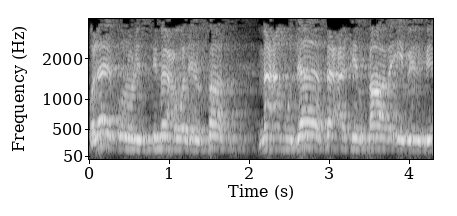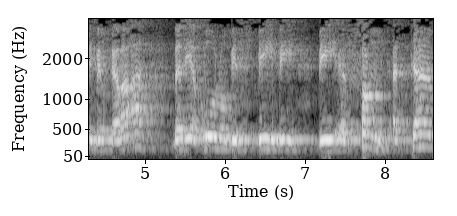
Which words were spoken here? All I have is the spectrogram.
ولا يكون الاستماع والإنصات مع مدافعة القارئ بالقراءة بل يكون بالصمت التام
